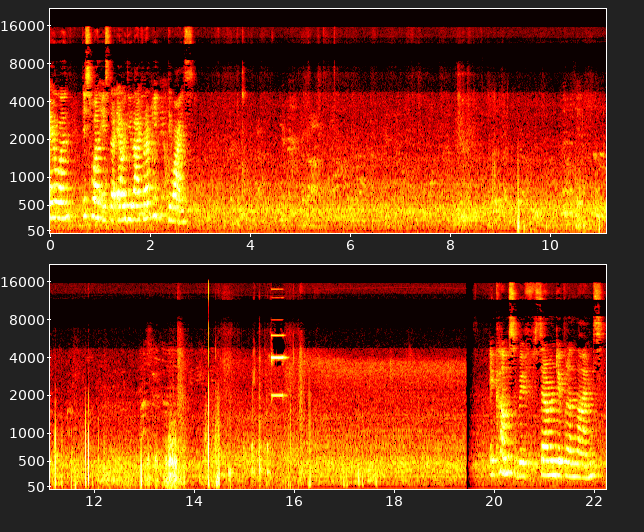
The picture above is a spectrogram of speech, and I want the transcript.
Everyone, this one is the LED light therapy device. It comes with seven different lines.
